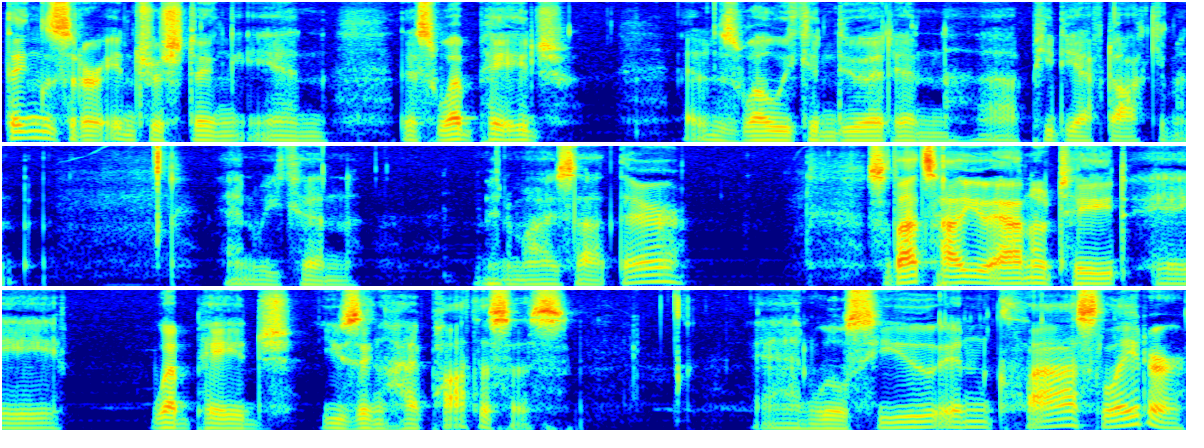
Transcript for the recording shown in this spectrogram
things that are interesting in this web page as well we can do it in a PDF document. And we can minimize that there. So that's how you annotate a web page using Hypothesis. And we'll see you in class later.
